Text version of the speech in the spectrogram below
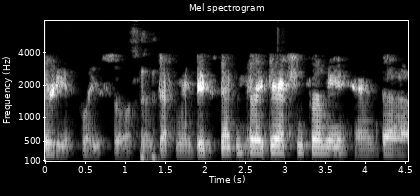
30th place, so, so definitely a big step in the right direction for me, and, uh,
